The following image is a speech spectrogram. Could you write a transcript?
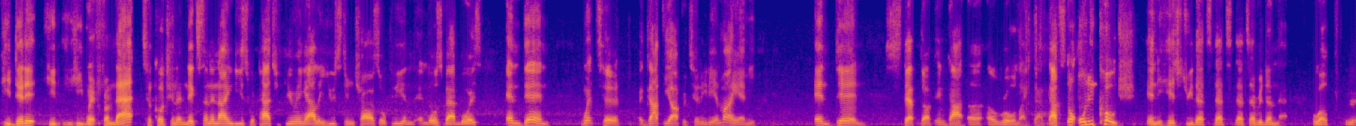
He did it. He he went from that to coaching the Knicks in the '90s with Patrick Ewing, Allan Houston, Charles Oakley, and, and those bad boys, and then went to got the opportunity in Miami, and then stepped up and got a, a role like that. That's the only coach in history that's that's that's ever done that. Well, yeah.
